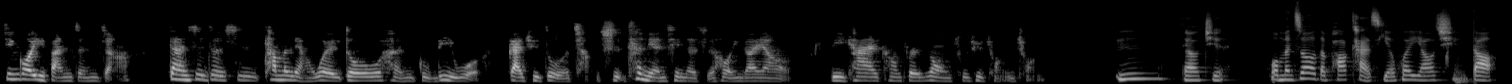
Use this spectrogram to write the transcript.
经过一番挣扎，但是这是他们两位都很鼓励我该去做的尝试，趁年轻的时候应该要离开 comfort zone 出去闯一闯。嗯，了解。我们之后的 podcast 也会邀请到。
